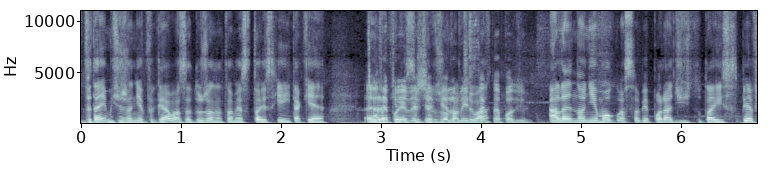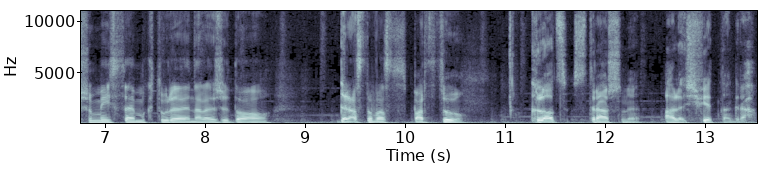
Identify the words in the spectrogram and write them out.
wydaje mi się, że nie wygrała za dużo, natomiast to jest jej takie... Ale takie pojawia się w wielu miejscach na podium. ale no nie mogła sobie poradzić tutaj z pierwszym miejscem, które należy do The Last of Us Part 2. Kloc straszny, ale świetna gra.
